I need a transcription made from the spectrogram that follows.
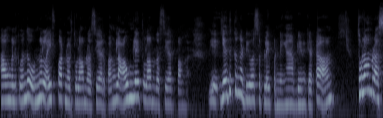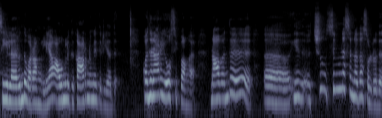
அவங்களுக்கு வந்து ஒன்றும் லைஃப் பார்ட்னர் துலாம் ராசியாக இருப்பாங்களா அவங்களே துலாம் ராசியாக இருப்பாங்க. எ- எதுக்குங்க டிவோர்ஸ் அப்ளை பண்ணீங்க அப்படின்னு கேட்டால் துலாம் ராசியில இருந்து வராங்க இல்லையா அவங்களுக்கு காரணமே தெரியாது. கொஞ்ச நேரம் யோசிப்பாங்க. நான் வந்து இது சின்ன சின்னதாக சொல்கிறது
